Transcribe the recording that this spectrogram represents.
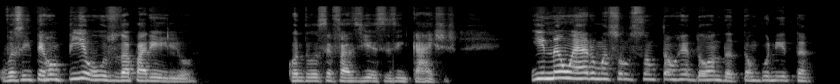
você interrompia o uso do aparelho quando você fazia esses encaixes. E não era uma solução tão redonda, tão bonita.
